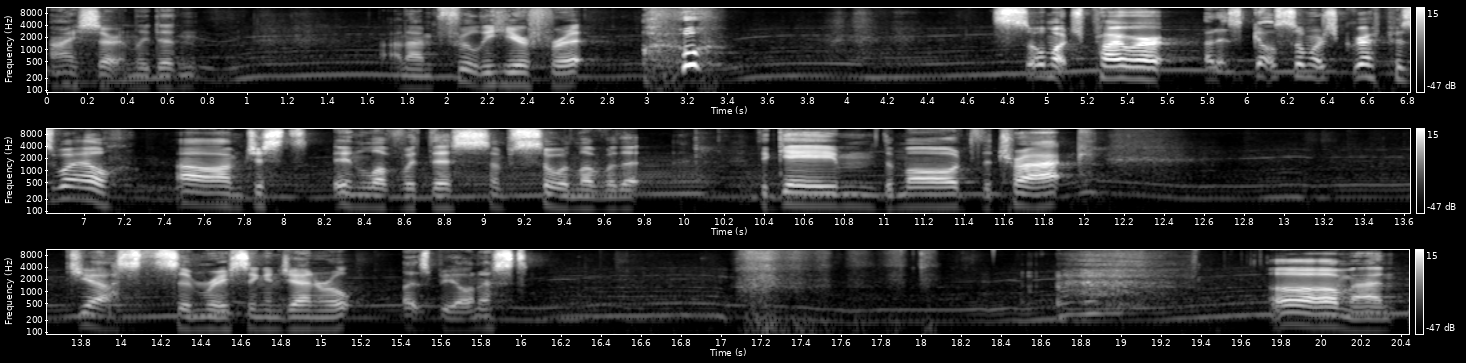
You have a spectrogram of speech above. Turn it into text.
I certainly didn't. And I'm fully here for it. so much power, and it's got so much grip as well. Oh, I'm just in love with this. I'm so in love with it. The game, the mod, the track. Just sim racing in general, let's be honest. oh, man.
